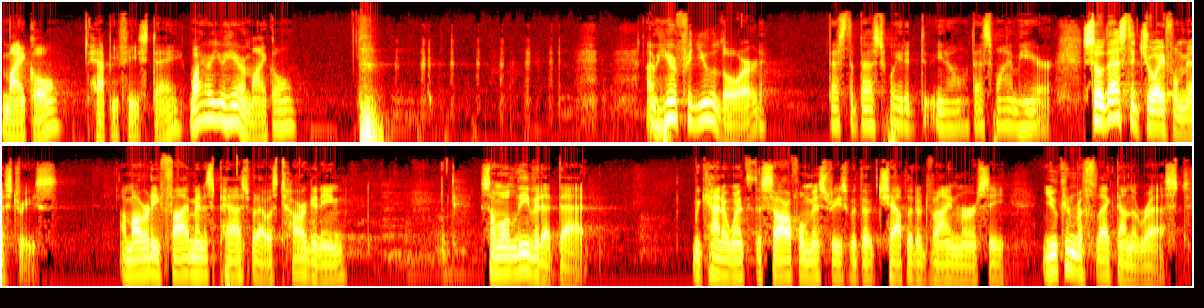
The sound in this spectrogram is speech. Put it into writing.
Michael? Happy feast day. Why are you here, Michael? I'm here for you, Lord. That's the best way to do, you know, that's why I'm here. So that's the joyful mysteries. I'm already five minutes past what I was targeting, so I'm going to leave it at that. We kind of went through the sorrowful mysteries with the Chaplet of Divine Mercy. You can reflect on the rest.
